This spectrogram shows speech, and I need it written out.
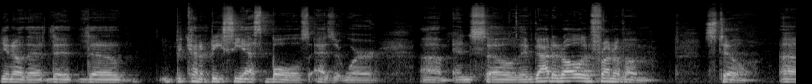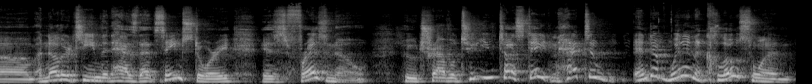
you know the the the kind of BCS bowls, as it were, um, and so they've got it all in front of them still. Um, another team that has that same story is Fresno, who traveled to Utah State and had to end up winning a close one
